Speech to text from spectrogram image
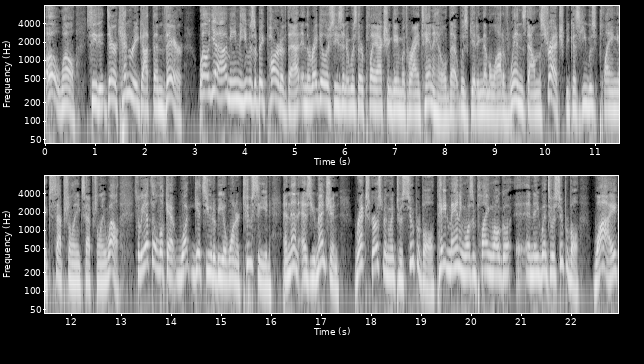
Oh, well, see, Derrick Henry got them there. Well, yeah, I mean, he was a big part of that. In the regular season, it was their play action game with Ryan Tannehill that was getting them a lot of wins down the stretch because he was playing exceptionally, exceptionally well. So we have to look at what gets you to be a one or two seed. And then, as you mentioned, Rex Grossman went to a Super Bowl. Peyton Manning wasn't playing well, go- and he went to a Super Bowl. Why?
